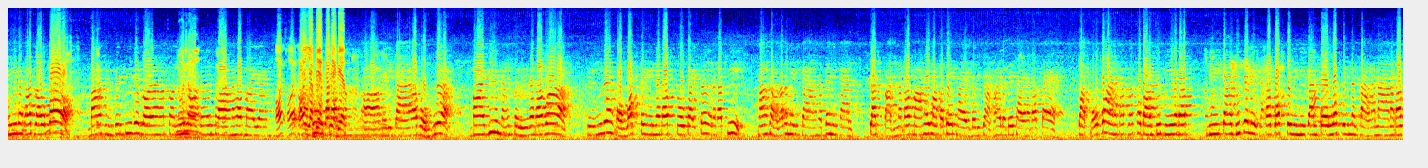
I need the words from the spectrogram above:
นี้นะครับเราก็มาถึงเป็นที่เรียบร้อยแล้วครับ ตอนนี้เราเดินทางนะครับมายังโอ๊ยโอ๊ยโอ๊ยอย่าเบียดครับอย่าเบียดอ่าอเมริกานะครับผมเพื่อมายื่นหนังสือนะครับว่า ถึงเรื่องของวัคซีนนะครับตัวไฟเซอร์นะครับที่ทางสหรัฐอเมริกานะครับได้มีการจัดสรรนะครับมาให้ทางประเทศไทยบริจาคมาให้ประเทศไทยนะครับ แต่กลับพบว่านะครับรัฐบาลชุดนี้นะครับ มีการทุจริตนะครับวัคซีนมีการโกงวัคซีนต่างๆนานานะครับ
